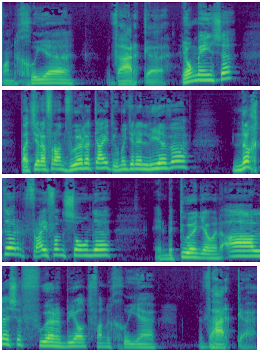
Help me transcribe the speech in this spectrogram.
van goeie werke. Jong mense, wat julle verantwoordelikheid, hoe moet julle lewe? Nugter, vry van sonde en betoon jou in alles 'n voorbeeld van goeie werke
